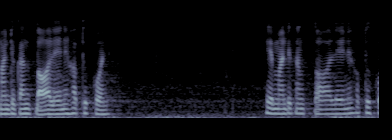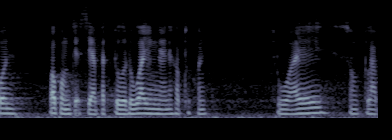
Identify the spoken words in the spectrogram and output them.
มาดูกันต่อเลยนะครับทุกคนโอเคมาดูกันต่อเลยนะครับทุกคน ว่าผมจะเสียประตูหรือว่ายังไงนะครับทุกคน สวยส่งกลับ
